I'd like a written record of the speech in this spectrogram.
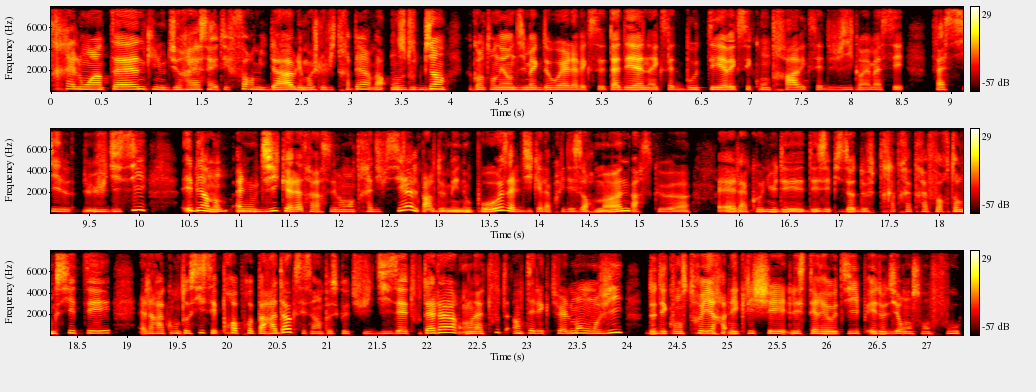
très lointaine qui nous dirait ça a été formidable et moi je le vis très bien. Bah, on se doute bien que quand on est Andy McDowell avec cet ADN, avec cette beauté, avec ses contrats, avec cette vie quand même assez facile vue d'ici, eh bien non, elle nous dit qu'elle a traversé des moments très difficiles. Elle parle de ménopause, elle dit qu'elle a pris des hormones parce que euh, elle a connu des, des, épisodes de très très très forte anxiété. Elle raconte aussi ses propres paradoxes et c'est un peu ce que tu disais tout à l'heure. On a tout intellectuellement envie de déconstruire les clichés, les stéréotypes et de dire on s'en fout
